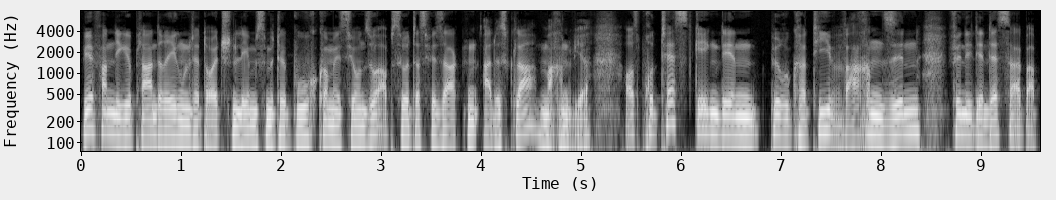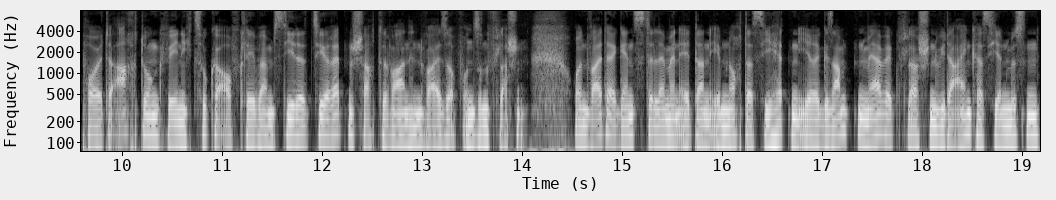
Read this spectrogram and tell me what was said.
Wir fanden die geplante Regelung der deutschen Lebensmittelbuchkommission so absurd, dass wir sagten, alles klar, machen wir. Aus Protest gegen den Bürokratie-Wahnsinn findet ihr deshalb ab heute Achtung, wenig Zuckeraufkleber im Stil der Zigarettenschachtel Warnhinweise auf unseren Flaschen. Und weiter ergänzte Lemonade dann eben noch, dass sie hätten ihre gesamten Mehrwegflaschen wieder einkassieren müssen,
